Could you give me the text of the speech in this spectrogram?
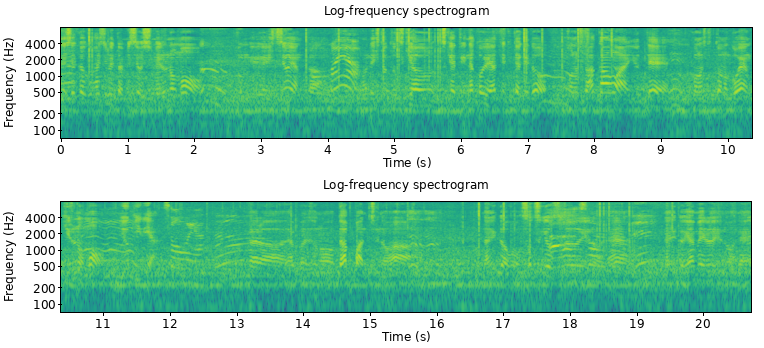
でせっかく始めた店を閉めるのもうん。踏ん切りが必要やんか。ほんで人と付き合う付き合って仲良いやってきたけどこの人あかんわ言ってうん。この人とのご縁を切るのも勇気いるやん。そうやだからやっぱりその脱藩っていうのはなうんうん。何かを卒業するいうのはねね。何かやめるいうのはね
